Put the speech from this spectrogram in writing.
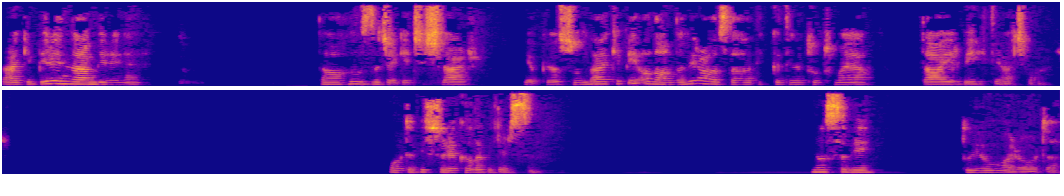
Belki birinden birine daha hızlıca geçişler yapıyorsun. Belki bir alanda biraz daha dikkatini tutmaya dair bir ihtiyaç var. Orada bir süre kalabilirsin. Nasıl bir duyum var orada?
